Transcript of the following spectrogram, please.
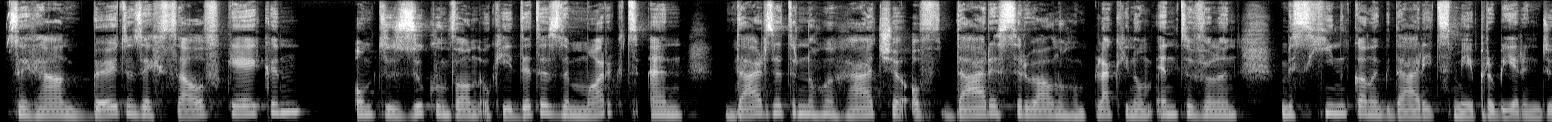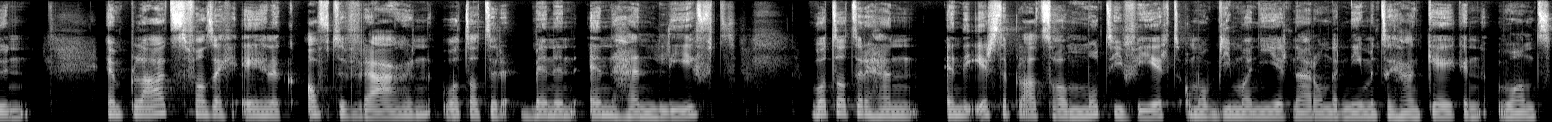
ze gaan buiten zichzelf kijken om te zoeken van oké, dit is de markt en daar zit er nog een gaatje of daar is er wel nog een plekje om in te vullen. Misschien kan ik daar iets mee proberen doen. In plaats van zich eigenlijk af te vragen wat dat er binnenin hen leeft, wat dat er hen in de eerste plaats al motiveert om op die manier naar ondernemen te gaan kijken. Want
